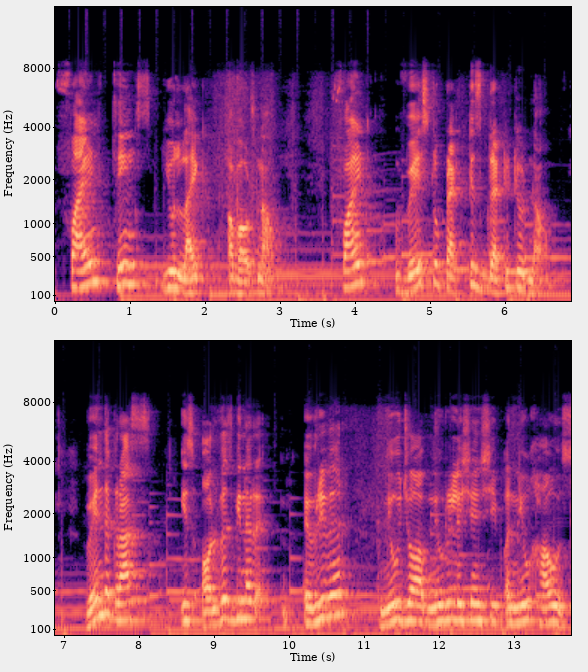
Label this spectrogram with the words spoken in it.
Find things you like about now. Find ways to practice gratitude now when the grass is always greener everywhere new job new relationship a new house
